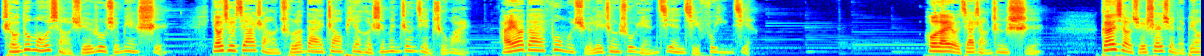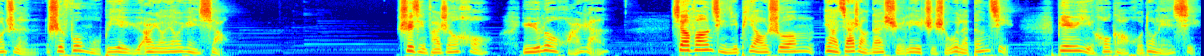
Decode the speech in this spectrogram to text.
成都某小学入学面试，要求家长除了带照片和身份证件之外。还要带父母学历证书原件及复印件。后来有家长证实，该小学筛选的标准是父母毕业于二幺幺院校。事情发生后，舆论哗然，校方紧急辟谣说，要家长带学历只是为了登记，便于以后搞活动联系。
